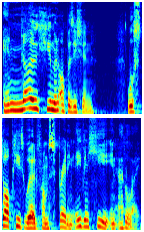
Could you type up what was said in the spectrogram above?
and no human opposition will stop His word from spreading, even here in Adelaide.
